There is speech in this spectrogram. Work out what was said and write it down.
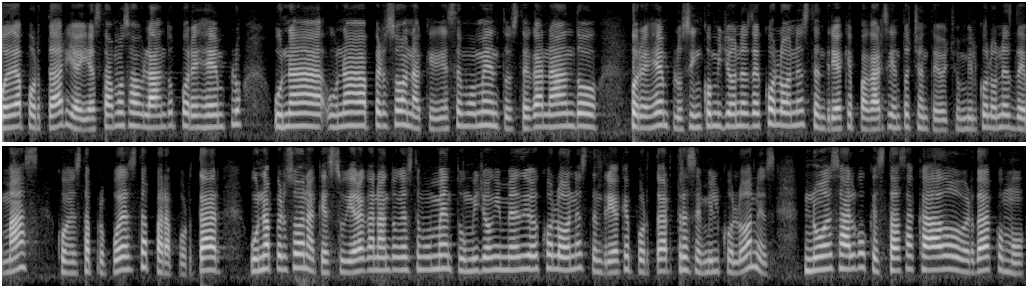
puede aportar. Y ahí estamos hablando, por ejemplo, una, una persona que en este momento esté ganando, por ejemplo, 5 millones de colones, tendría que pagar 188 mil colones de más con esta propuesta para aportar. Una persona que estuviera ganando en este momento un millón y medio de colones tendría que aportar 13 mil colones. No es algo que está sacado, ¿verdad? Como,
